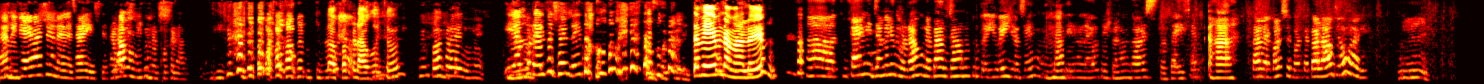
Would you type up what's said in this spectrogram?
ક્યાં કરી લઈ ભાભી આવ્યા છે ને જાય છે. પકડાવ. લો પકડાવો છો. તમે એમ ના માલો એમ? હા કઈ નહીં જમીન લીધું. રાહુલે બહાર જવાનું હતું તો એ વહી ગયો છે. હા. કાલે કરશે પણ તો કાલે આવજો વાળી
